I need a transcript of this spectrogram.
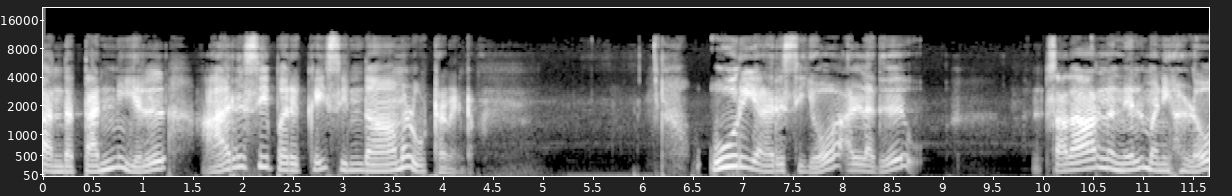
அந்த தண்ணியில் அரிசி பருக்கை சிந்தாமல் ஊற்ற வேண்டும். ஊறிய அரிசியோ அல்லது சாதாரண நெல்மணிகளோ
